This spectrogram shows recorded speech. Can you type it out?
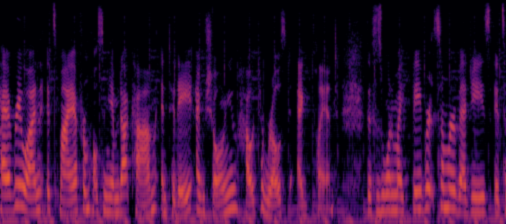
Hi everyone, it's Maya from WholesomeYum.com and today I'm showing you how to roast eggplant. This is one of my favorite summer veggies. It's a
